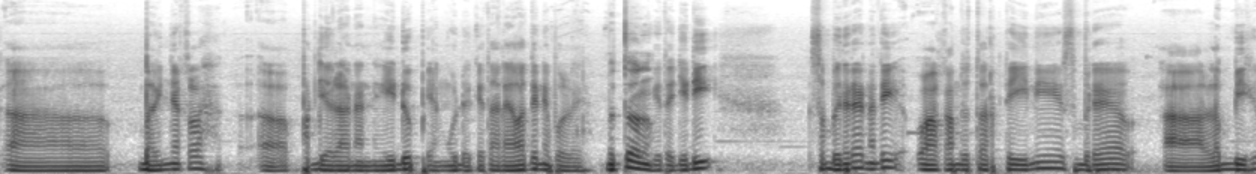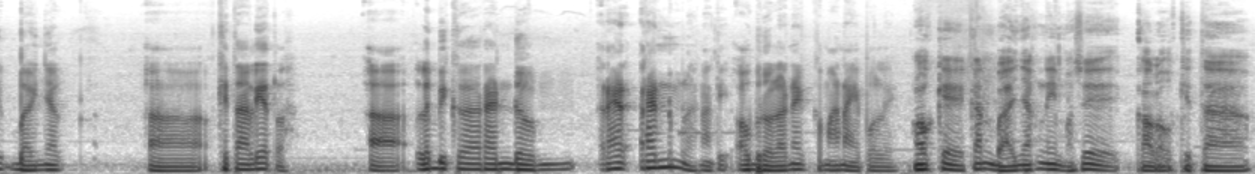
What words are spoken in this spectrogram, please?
eh, banyak lah eh, perjalanan hidup yang udah kita lewatin ya Pul ya Betul. gitu jadi sebenarnya nanti welcome to 30 ini sebenarnya uh, lebih banyak uh, kita lihat lah uh, lebih ke random ra- random lah nanti obrolannya ke mana ya Pol ya Oke, kan banyak nih maksudnya kalau kita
